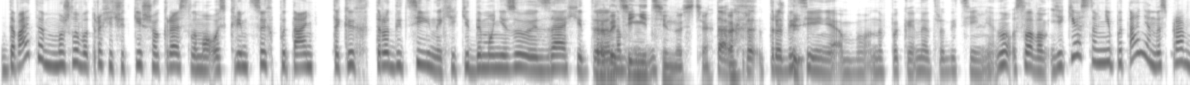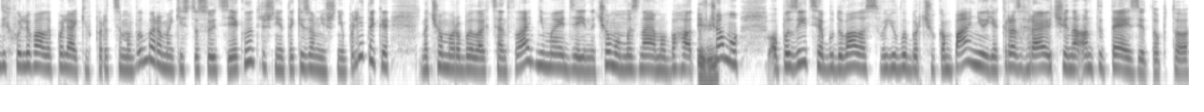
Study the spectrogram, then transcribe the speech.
Давайте, можливо, трохи чіткіше окреслимо, ось крім цих питань, таких традиційних, які демонізують захід е, традиційні на... цінності. Так, традиційні або навпаки, не традиційні. Ну словом, які основні питання насправді хвилювали поляків перед цими виборами, які стосуються як внутрішньої, так і зовнішньої політики, на чому робили акцент владні медіа, і на чому ми знаємо багато в чому опозиція будувала свою виборчу кампанію, якраз граючи на антитезі, тобто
